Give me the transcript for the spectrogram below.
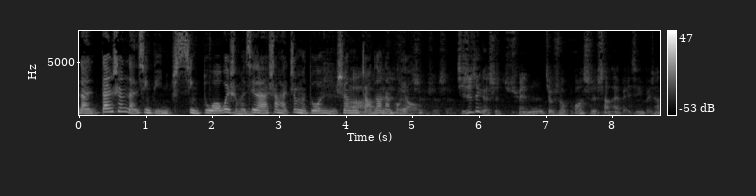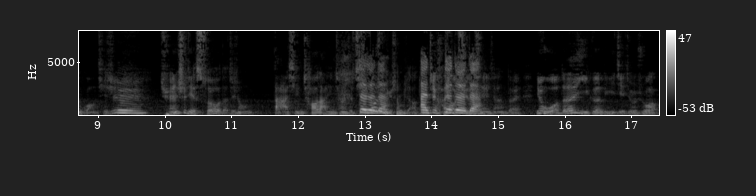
男单身男性比女性多？为什么现在上海这么多女生找不到男朋友？是是是，其实这个是全，就是说不光是上海、北京、北上广，其实嗯，全世界所有的这种。大型、超大型城市其实都是女生比较多，这很有趣的现象。对，因为我的一个理解就是说，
